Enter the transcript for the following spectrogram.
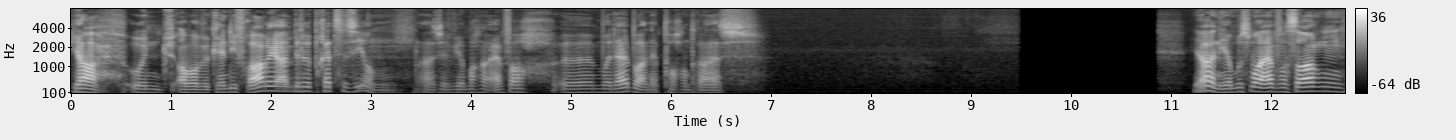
Ja, und aber wir können die Frage ja ein bisschen präzisieren. Also wir machen einfach äh, Modellbahnepochen draus. Ja, und hier muss man einfach sagen,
